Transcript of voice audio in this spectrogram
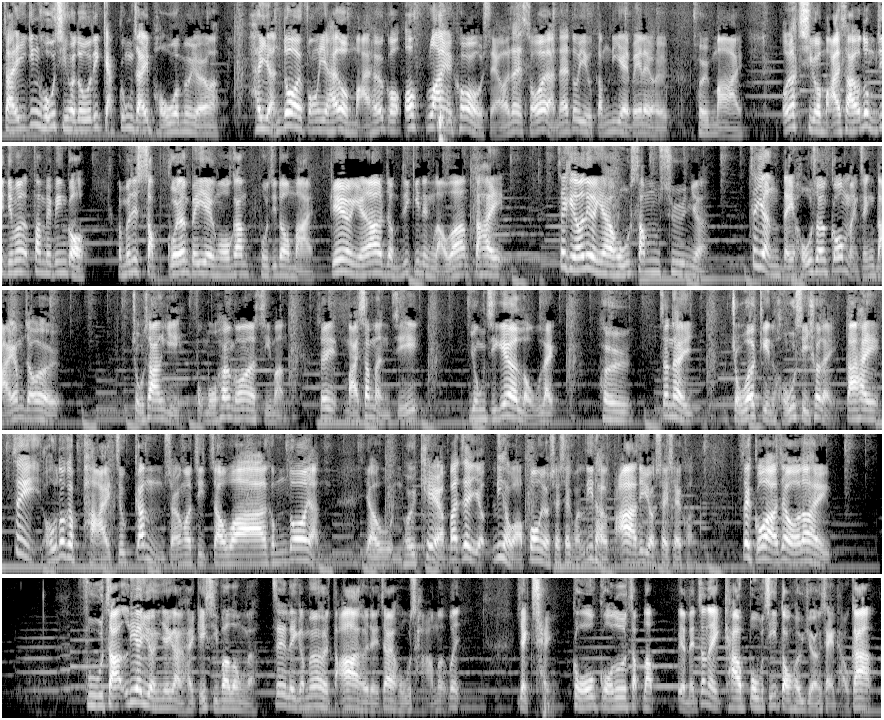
就、已經好似去到啲夾公仔鋪咁樣樣啊，係人都可以放嘢喺度賣，佢一個 offline 嘅 carousel，即係所有人咧都要抌啲嘢俾你去去賣。我一次過買晒，我都唔知點樣分俾邊個，係咪先？十個人俾嘢我間鋪子度賣幾樣嘢啦，就唔知堅定留啦。但係即係見到呢樣嘢係好心酸嘅。即係人哋好想光明正大咁走去做生意，服務香港嘅市民，即係賣新聞紙，用自己嘅勞力去真係做一件好事出嚟。但係即係好多嘅牌照跟唔上個節奏啊！咁多人又唔去 care，不即系呢頭話幫弱勢社群，呢頭打下啲弱勢社群。即系嗰下，即係我覺得係負責呢一樣嘢嘅人係幾屎不窿噶。即系你咁樣去打下佢哋，真係好慘啊！喂，疫情個個都執笠，人哋真係靠報紙檔去養成頭家。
